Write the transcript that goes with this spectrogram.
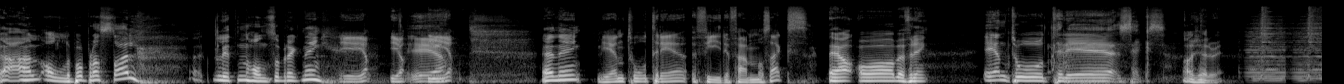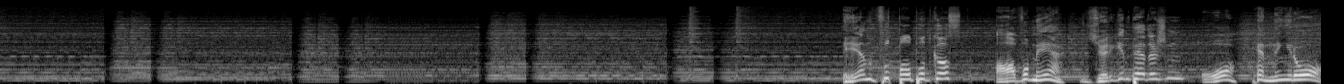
Ja, er alle på plass da, eller? Liten håndsopprekning. Ja, ja, Ja. ja. Henning. Én, to, tre, fire, fem og seks. Ja, og bøffering Én, to, tre, seks. Da kjører vi. En fotballpodkast av og med Jørgen Pedersen og Henning Raa.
